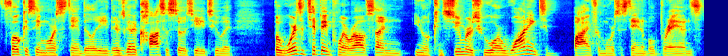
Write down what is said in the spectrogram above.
focusing more sustainability, there's going to cost associated to it. But where's the tipping point where all of a sudden, you know, consumers who are wanting to buy from more sustainable brands,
